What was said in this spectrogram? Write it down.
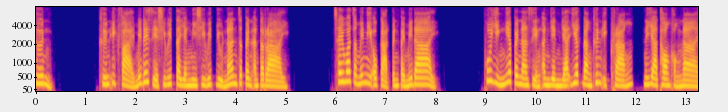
ขึ้น คืนอีกฝ่ายไม่ได้เสียชีวิตแต่ยังมีชีวิตอยู่นั่นจะเป็นอันตราย ใช่ว่าจะไม่มีโอกาสเป็นไปไม่ได้ ผู้หญิงเงียบไปนานเสียงอันเย็นยะเยือกดังขึ้นอีกครั้ง นิยาทองของนาย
